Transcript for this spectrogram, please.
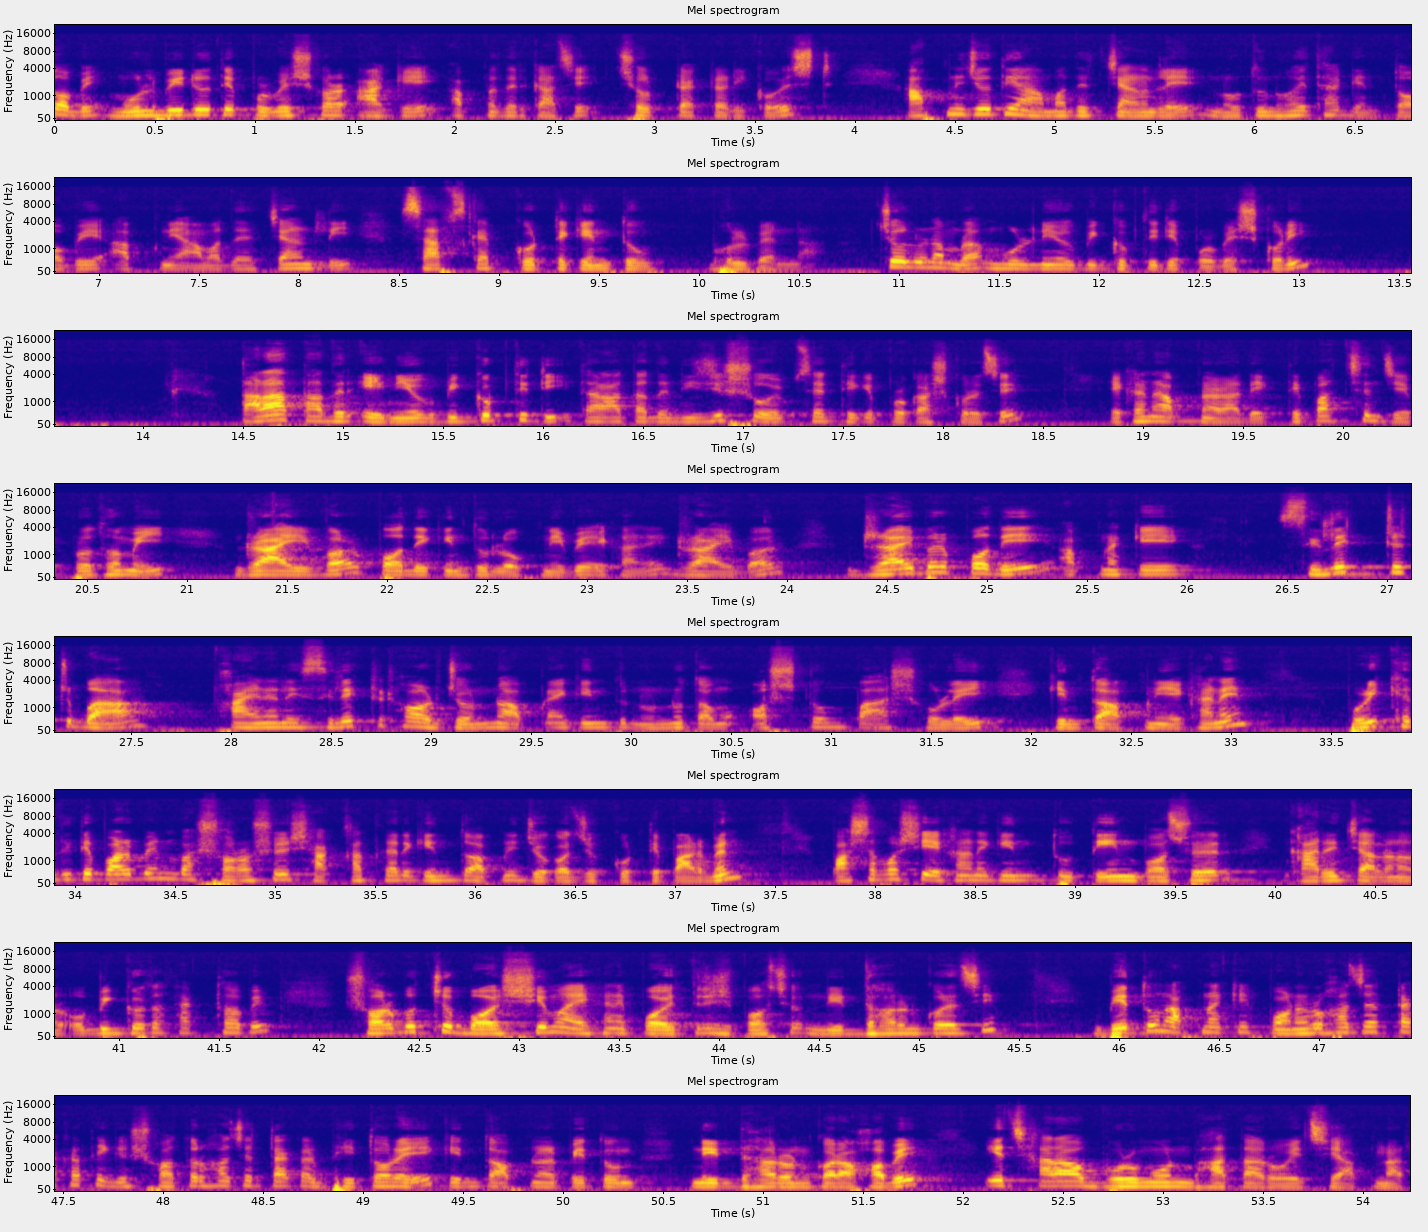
তবে মূল ভিডিওতে প্রবেশ করার আগে আপনাদের কাছে ছোট্ট একটা রিকোয়েস্ট আপনি যদি আমাদের চ্যানেলে নতুন হয়ে থাকেন, তবে আপনি আমাদের চ্যানেলটি সাবস্ক্রাইব করতে কিন্তু ভুলবেন না। চলুন আমরা মূল নিয়োগ বিজ্ঞপ্তিতে প্রবেশ করি। তারা তাদের এই নিয়োগ বিজ্ঞপ্তিটি তারা তাদের নিজস্ব ওয়েবসাইট থেকে প্রকাশ করেছে। এখানে আপনারা দেখতে পাচ্ছেন যে প্রথমেই ড্রাইভার পদে কিন্তু লোক নেবে এখানে, ড্রাইভার। ড্রাইভার পদে আপনাকে সিলেক্টেড বা ফাইনালি সিলেক্টেড হওয়ার জন্য আপনাকে কিন্তু ন্যূনতম অষ্টম পাস হলেই কিন্তু আপনি এখানে পরীক্ষা দিতে পারবেন বা সরাসরি সাক্ষাৎকারে কিন্তু আপনি যোগাযোগ করতে পারবেন। পাশাপাশি এখানে কিন্তু তিন বছরের গাড়ি চালানোর অভিজ্ঞতা থাকতে হবে। সর্বোচ্চ বয়সসীমা এখানে পঁয়ত্রিশ বছর নির্ধারণ করেছে। বেতন আপনাকে পনেরো হাজার টাকা থেকে সতেরো হাজার টাকার ভিতরে কিন্তু আপনার বেতন নির্ধারণ করা হবে। এছাড়াও ভ্রমণ ভাতা রয়েছে আপনার।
